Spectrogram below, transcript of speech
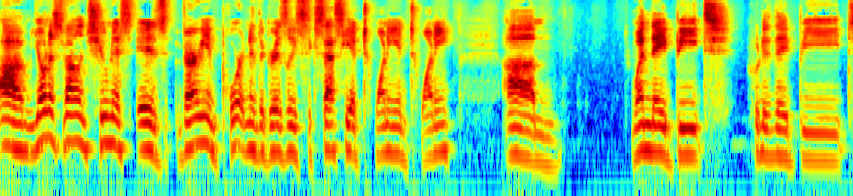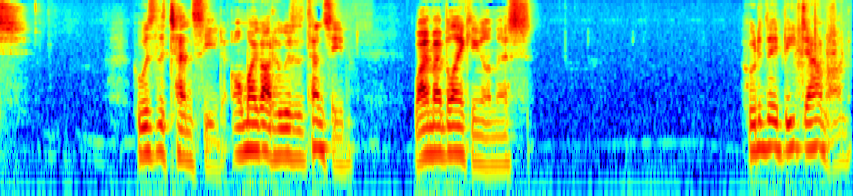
Um, Jonas Valanciunas is very important to the Grizzlies' success. He had 20 and 20 um, when they beat. Who did they beat? Who was the 10 seed? Oh my god, who is the 10 seed? Why am I blanking on this? Who did they beat down on?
